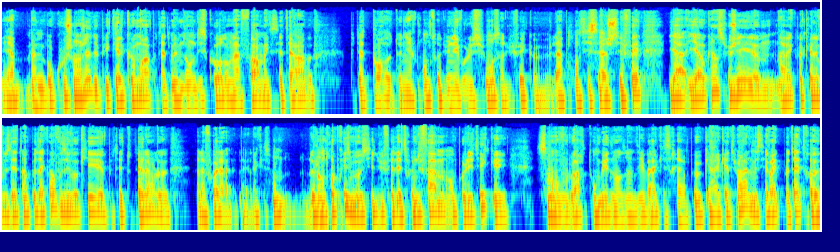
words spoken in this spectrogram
il a même beaucoup changé depuis quelques mois, peut-être même dans le discours, dans la forme, etc. Peut-être pour tenir compte soit d'une évolution, soit du fait que l'apprentissage s'est fait. Il y a, y a aucun sujet euh, avec lequel vous êtes un peu d'accord. Vous évoquiez euh, peut-être tout à l'heure le, à la fois la, la, la question de, de l'entreprise, mais aussi du fait d'être une femme en politique et sans vouloir tomber dans un débat qui serait un peu caricatural. Mais c'est vrai que peut-être euh,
